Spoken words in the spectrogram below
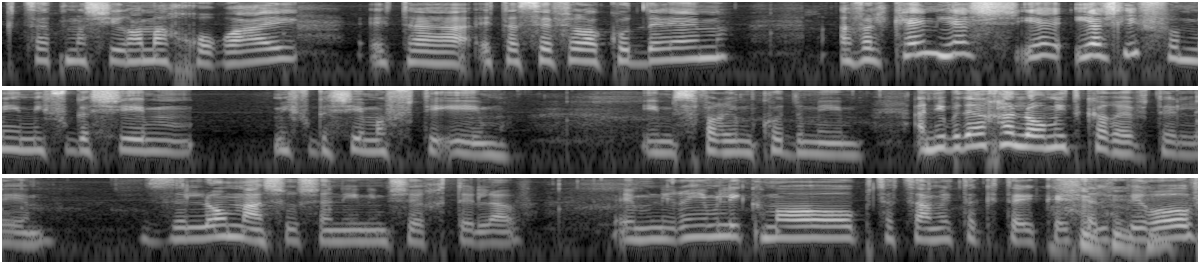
וקצת משאירה מאחוריי את, ה, את הספר הקודם, אבל כן, יש, יש לפעמים מפגשים, מפגשים מפתיעים עם ספרים קודמים. אני בדרך כלל לא מתקרבת אליהם. זה לא משהו שאני נמשכת אליו. הם נראים לי כמו פצצה מתקתקת על פי רוב.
